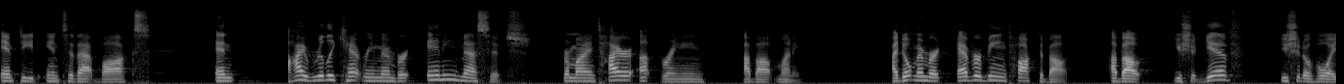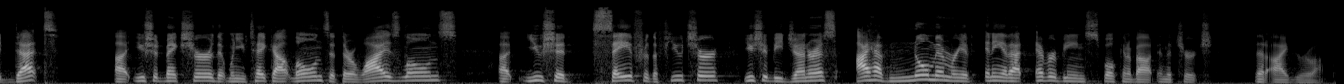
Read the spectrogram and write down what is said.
emptied into that box. And I really can't remember any message from my entire upbringing about money. I don't remember it ever being talked about about you should give, you should avoid debt, uh, you should make sure that when you take out loans that they're wise loans, uh, you should save for the future, you should be generous. I have no memory of any of that ever being spoken about in the church that I grew up.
